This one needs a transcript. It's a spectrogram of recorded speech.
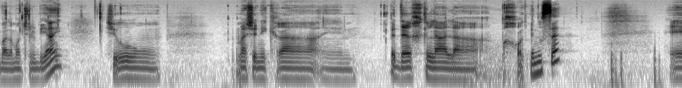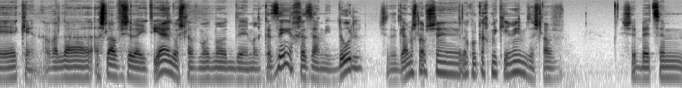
בעולמות של BI, שהוא מה שנקרא אה, בדרך כלל הפחות מנוסה. אה, כן, אבל השלב של ה-ATL הוא שלב מאוד מאוד אה, מרכזי, אחרי זה המידול, שזה גם שלב שלא כל כך מכירים, זה שלב שבעצם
